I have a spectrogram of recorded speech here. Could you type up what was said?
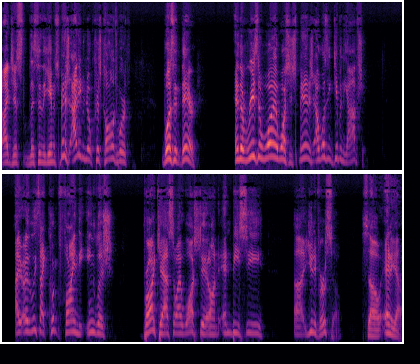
I just listened to the game in Spanish. I didn't even know Cris Collinsworth wasn't there. And the reason why I watched in Spanish, I wasn't given the option. I, or at least I couldn't find the English broadcast, so I watched it on NBC uh, Universo. So anyhow,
